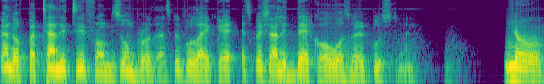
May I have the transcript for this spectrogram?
kind of paternity from his own brothers? People like, uh, especially Beko, who was very close to him. No.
